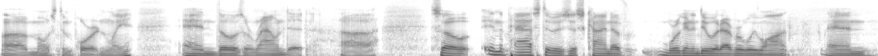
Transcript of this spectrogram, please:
uh, most importantly, and those around it. Uh, so in the past, it was just kind of we're going to do whatever we want, and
